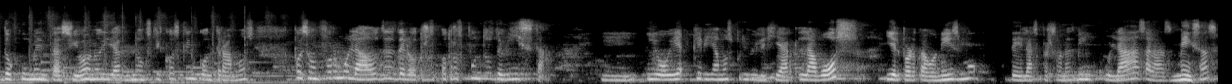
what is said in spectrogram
documentación o diagnósticos que encontramos pues son formulados desde otros, otros puntos de vista. Y, hoy queríamos privilegiar la voz y el protagonismo de las personas vinculadas a las mesas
